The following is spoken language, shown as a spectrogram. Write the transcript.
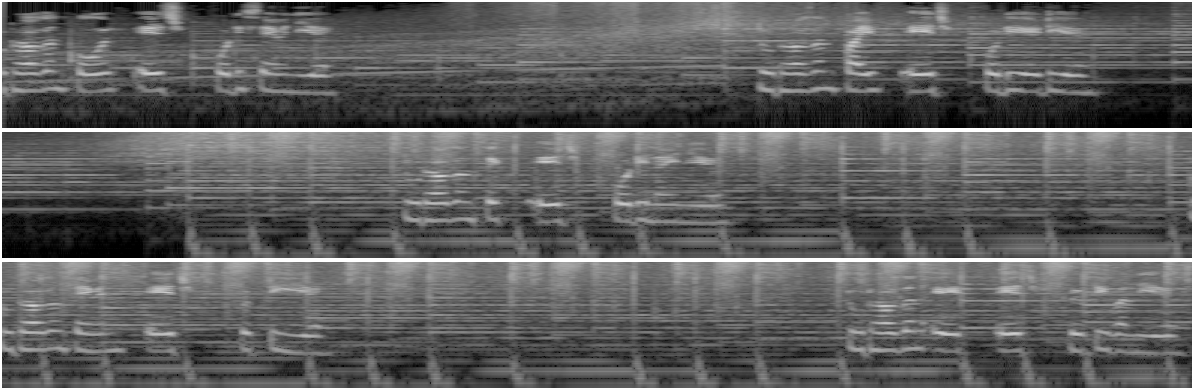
2004 age 47 year. 2005 age Cody ATA, 2006 age 49 years, 2007 age 50 years, 2008 age 51 years,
